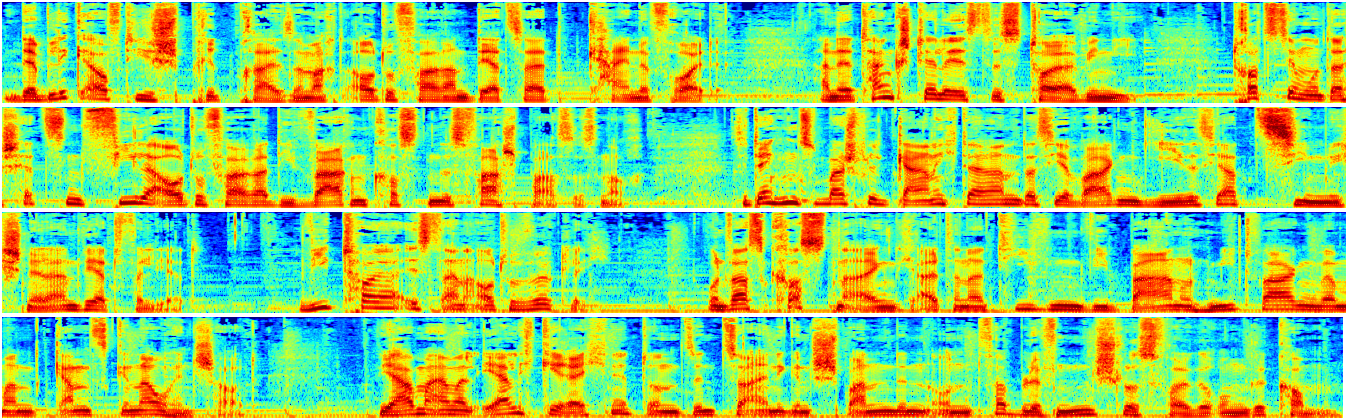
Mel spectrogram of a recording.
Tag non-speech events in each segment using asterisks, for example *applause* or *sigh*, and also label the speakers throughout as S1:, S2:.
S1: Der Blick auf die Spritpreise macht Autofahrern derzeit keine Freude. An der Tankstelle ist es teuer wie nie. Trotzdem unterschätzen viele Autofahrer die wahren Kosten des Fahrspaßes noch. Sie denken zum Beispiel gar nicht daran, dass ihr Wagen jedes Jahr ziemlich schnell an Wert verliert. Wie teuer ist ein Auto wirklich? Und was kosten eigentlich Alternativen wie Bahn- und Mietwagen, wenn man ganz genau hinschaut? Wir haben einmal ehrlich gerechnet und sind zu einigen spannenden und verblüffenden Schlussfolgerungen gekommen.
